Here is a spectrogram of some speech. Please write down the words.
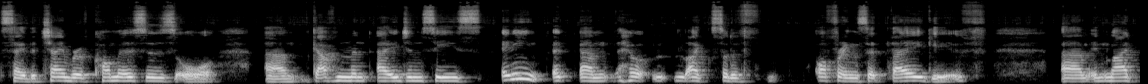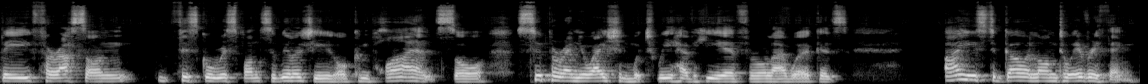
say, the Chamber of Commerce's or um, government agencies, any um, help, like sort of offerings that they give um, it might be for us on fiscal responsibility or compliance or superannuation, which we have here for all our workers. I used to go along to everything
